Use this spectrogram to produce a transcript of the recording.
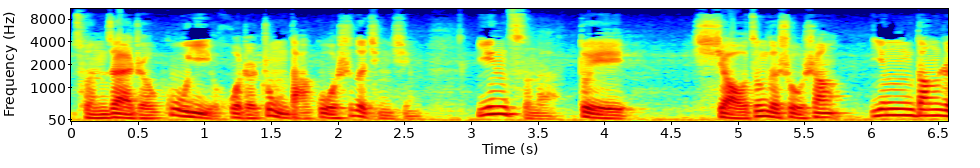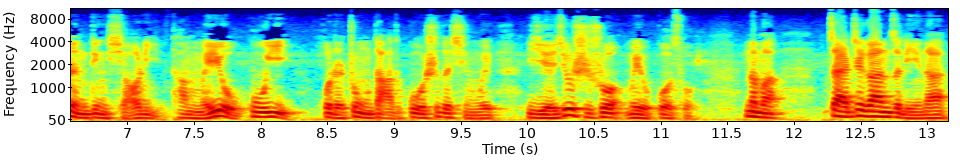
存在着故意或者重大过失的情形。因此呢，对。小曾的受伤，应当认定小李他没有故意或者重大的过失的行为，也就是说没有过错。那么在这个案子里呢，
